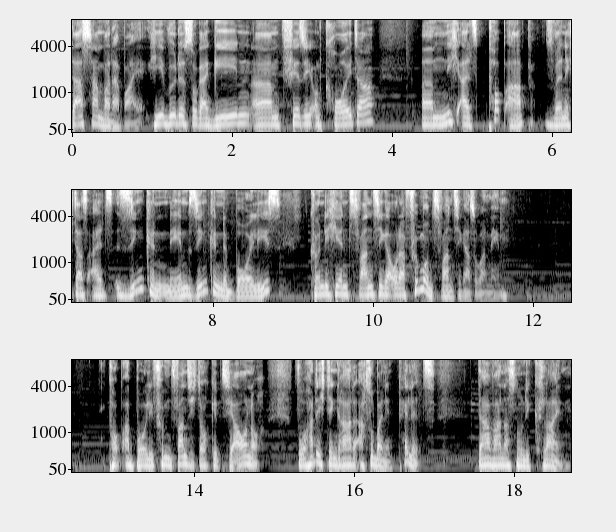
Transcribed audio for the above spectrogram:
Das haben wir dabei. Hier würde es sogar gehen, ähm, Pfirsich und Kräuter. Ähm, nicht als Pop-up, wenn ich das als sinkend nehme, sinkende Boilies, könnte ich hier einen 20er oder 25er sogar nehmen. Pop-up Boilie 25, doch gibt es hier auch noch. Wo hatte ich den gerade? Ach so, bei den Pellets. Da waren das nur die kleinen.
